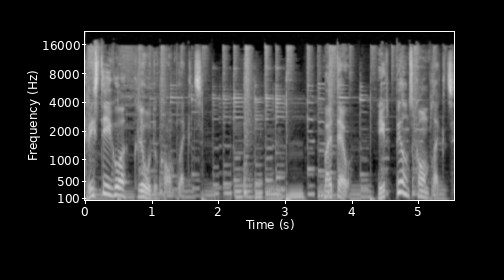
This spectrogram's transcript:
Kristīgo kļūdu komplekts. Vai tev ir pilns komplekts?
